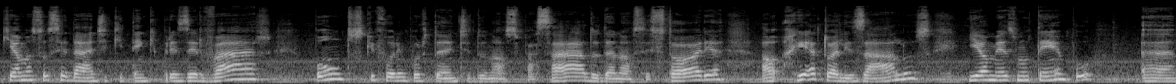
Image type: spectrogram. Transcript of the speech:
que é uma sociedade que tem que preservar pontos que foram importantes do nosso passado, da nossa história, reatualizá-los e, ao mesmo tempo, uh,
